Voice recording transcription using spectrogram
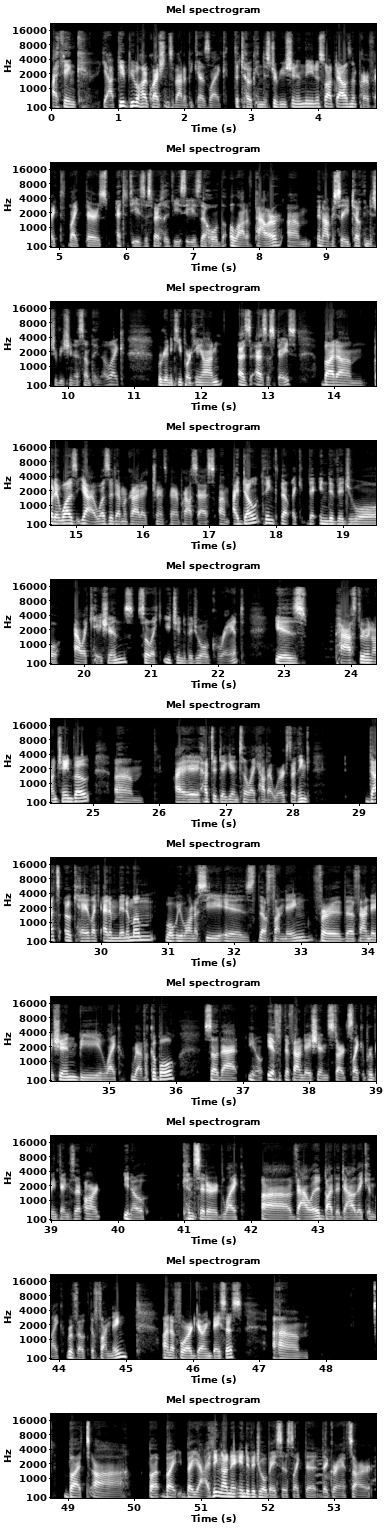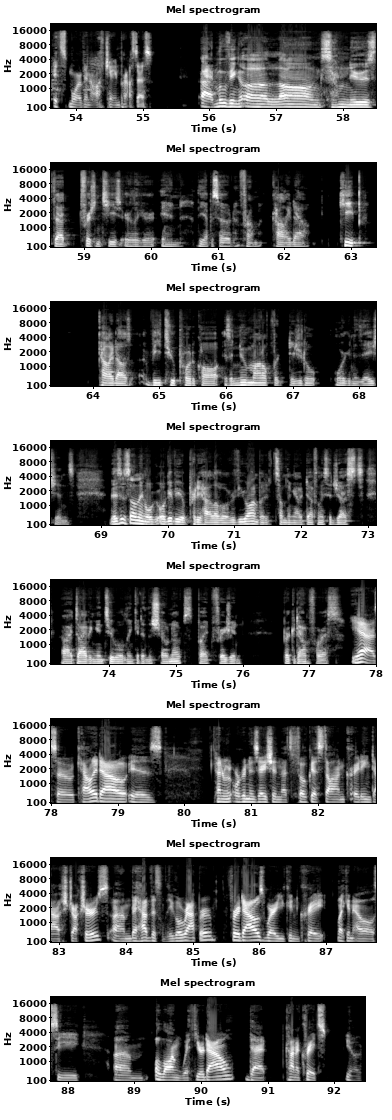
I think, yeah, pe- people have questions about it because like the token distribution in the Uniswap DAO isn't perfect. Like there's entities, especially VCs, that hold a lot of power. Um, and obviously token distribution is something that like we're going to keep working on as, as a space. But, um, but it was, yeah, it was a democratic, transparent process. Um, I don't think that like the individual allocations, so like each individual grant is passed through an on-chain vote. Um, I have to dig into like how that works. I think that's okay. Like at a minimum, what we want to see is the funding for the foundation be like revocable so that, you know, if the foundation starts like approving things that aren't, you know, considered like uh, valid by the DAO, they can like revoke the funding on a forward going basis. Um, but, uh, but, but, but yeah, I think on an individual basis, like the, the grants are, it's more of an off chain process. All right, moving along, some news that Frisson teased earlier in the episode from Kali DAO. Keep Kali DAO's V2 protocol is a new model for digital organizations. This is something we'll, we'll, give you a pretty high level overview on, but it's something I would definitely suggest uh, diving into. We'll link it in the show notes. But Frisson, break it down for us. Yeah, so Kali DAO is kind of an organization that's focused on creating DAO structures. Um, they have this legal wrapper for DAOs where you can create like an LLC um, along with your DAO that kind of creates, you know,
